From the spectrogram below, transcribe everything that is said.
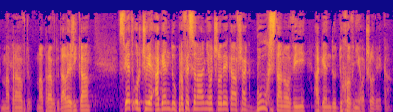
má pravdu. Má pravdu. Dále říká, svět určuje agendu profesionálního člověka, avšak Bůh stanoví agendu duchovního člověka.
